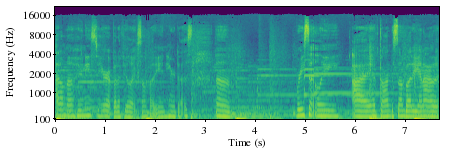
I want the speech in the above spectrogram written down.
I don't know who needs to hear it, but I feel like somebody in here does. Um, recently, I have gone to somebody and I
